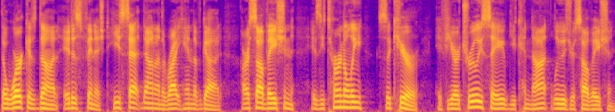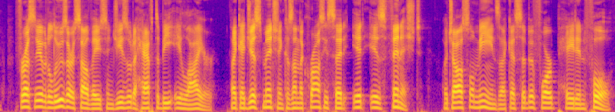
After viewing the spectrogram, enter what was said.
The work is done. It is finished. He sat down on the right hand of God. Our salvation is eternally secure. If you are truly saved, you cannot lose your salvation. For us to be able to lose our salvation, Jesus would have to be a liar. Like I just mentioned, because on the cross he said, It is finished, which also means, like I said before, paid in full.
